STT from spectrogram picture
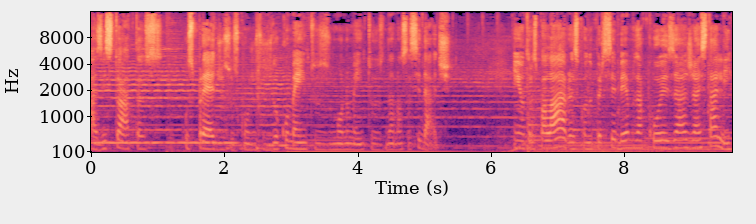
as estátuas, os prédios, os conjuntos de documentos, os monumentos da nossa cidade. Em outras palavras, quando percebemos a coisa já está ali.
